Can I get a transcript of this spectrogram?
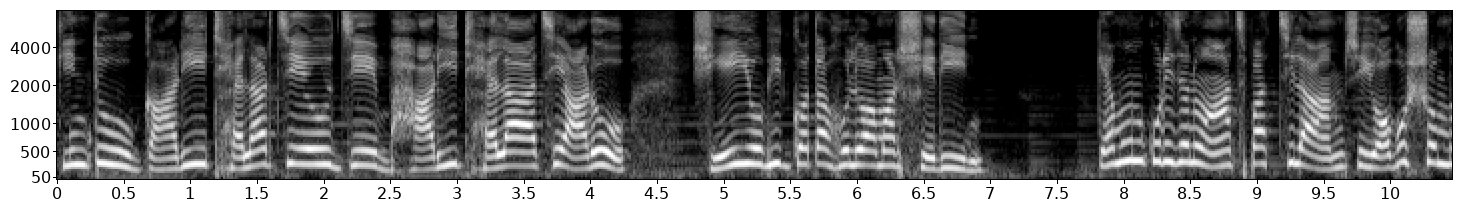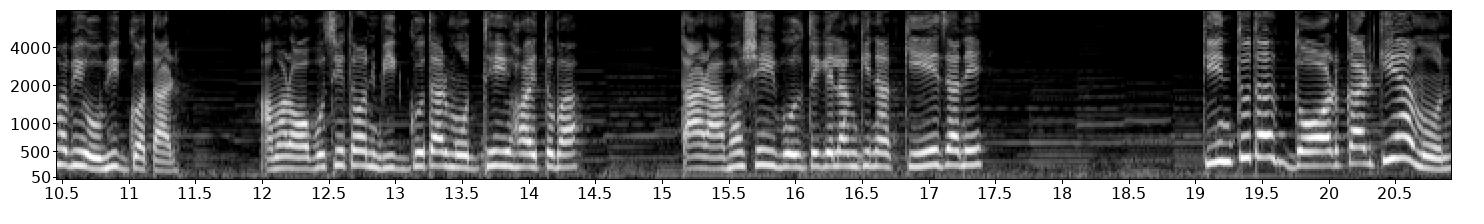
কিন্তু গাড়ি ঠেলার চেয়েও যে ভারী ঠেলা আছে আরও, সেই অভিজ্ঞতা হলো আমার সেদিন। কেমন করে যেন আঁচ পাচ্ছিলাম সেই অবশ্যম্ভাবী অভিজ্ঞতার। আমার অবচেতন বিজ্ঞতার মধ্যেই হয়তোবা তার আভাসেই বলতে গেলাম কি না কে জানে। কিন্তু তার দরকার কি এমন?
